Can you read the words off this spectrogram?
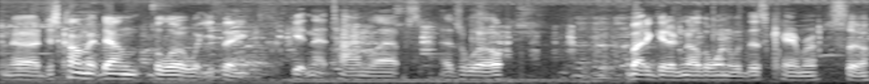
and uh, just comment down below what you think. Getting that time lapse as well. About to get another one with this camera, so.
